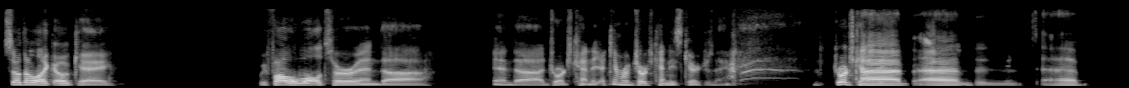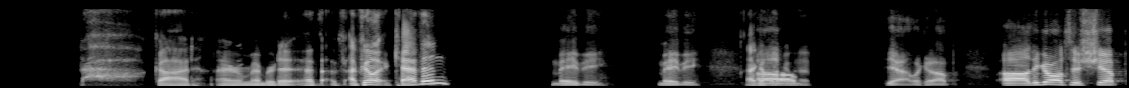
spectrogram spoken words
So they're like, okay. We follow Walter and uh and uh George Kennedy. I can't remember George Kennedy's character's name. George Kennedy. Uh, uh, uh, God, I remembered it. I, th- I feel like Kevin. maybe. Maybe. I can look Um, it up. Yeah, look it up. Uh, they go out to ship.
